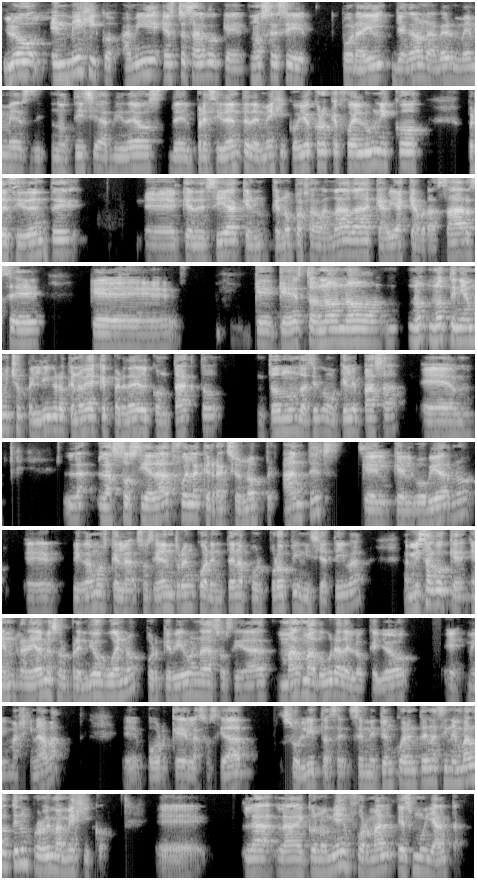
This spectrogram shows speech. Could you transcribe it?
Y luego, en México, a mí esto es algo que no sé si por ahí llegaron a ver memes, noticias, videos del presidente de México. Yo creo que fue el único presidente eh, que decía que, que no pasaba nada, que había que abrazarse, que, que, que esto no, no, no, no tenía mucho peligro, que no había que perder el contacto. Todo el mundo así como, ¿qué le pasa? Eh, la, la sociedad fue la que reaccionó antes que el, que el gobierno. Eh, digamos que la sociedad entró en cuarentena por propia iniciativa. A mí es algo que en realidad me sorprendió bueno, porque vi una sociedad más madura de lo que yo eh, me imaginaba, eh, porque la sociedad solita se, se, metió en cuarentena. Sin embargo, tiene un problema México. Eh, la, la, economía informal es muy alta.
